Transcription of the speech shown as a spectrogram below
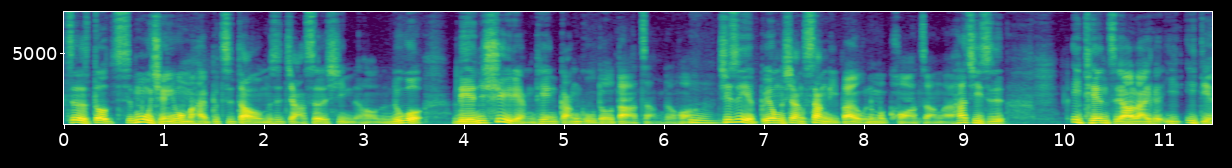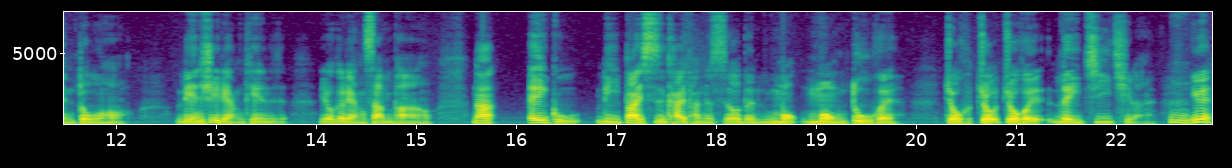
这个都是目前因为我们还不知道，我们是假设性的哈。如果连续两天港股都大涨的话，嗯，其实也不用像上礼拜五那么夸张啊，它其实。一天只要来个一一点多哈，连续两天有个两三趴哈，那 A 股礼拜四开盘的时候的猛猛度会就就就会累积起来，嗯，因为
